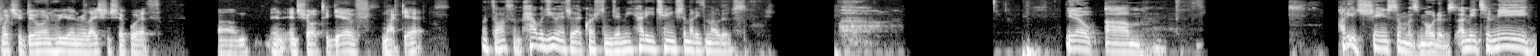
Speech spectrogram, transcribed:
what you're doing, who you're in relationship with, um, and, and show up to give, not get. That's awesome. How would you answer that question, Jimmy? How do you change somebody's motives? You know, um, how do you change someone's motives? I mean, to me,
